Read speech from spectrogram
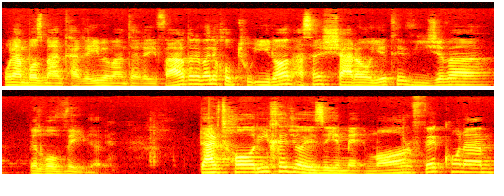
اونم باز منطقه‌ای به منطقه‌ای فرق داره ولی خب تو ایران اصلا شرایط ویژه و بالقوه‌ای داره. در تاریخ جایزه معمار فکر کنم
